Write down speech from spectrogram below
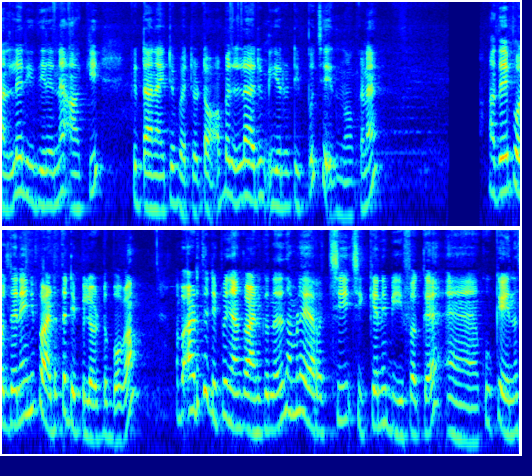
നല്ല രീതിയിൽ തന്നെ ആക്കി കിട്ടാനായിട്ട് പറ്റും കേട്ടോ അപ്പോൾ എല്ലാവരും ഈ ഒരു ടിപ്പ് ചെയ്ത് നോക്കണേ. അതേപോലെ തന്നെ ഇനിയിപ്പോൾ അടുത്ത ടിപ്പിലോട്ട് പോകാം. അപ്പോൾ അടുത്ത ടിപ്പ് ഞാൻ കാണിക്കുന്നത് നമ്മൾ ഇറച്ചി ചിക്കൻ ബീഫൊക്കെ കുക്ക് ചെയ്യുന്ന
